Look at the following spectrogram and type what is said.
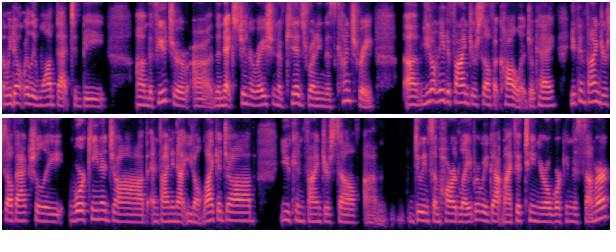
And we don't really want that to be um, the future, uh, the next generation of kids running this country. Uh, you don't need to find yourself at college, okay? You can find yourself actually working a job and finding out you don't like a job. You can find yourself um, doing some hard labor. We've got my 15 year old working this summer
